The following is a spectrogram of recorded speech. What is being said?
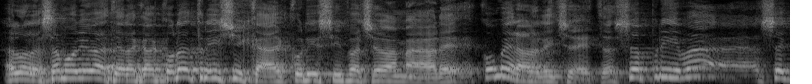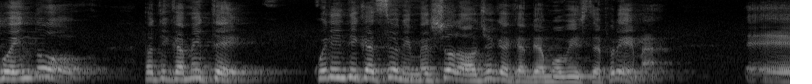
Allora, siamo arrivati alla calcolatrice, i calcoli si faceva male. Com'era la ricetta? Si apriva eh, seguendo praticamente quelle indicazioni mersologiche che abbiamo viste prima. E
